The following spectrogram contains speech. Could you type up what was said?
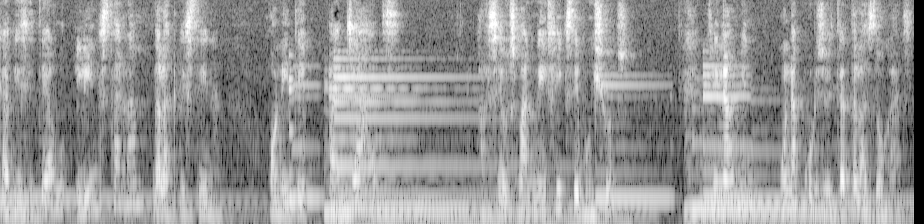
que visiteu l'Instagram de la Cristina, on hi té penjats els seus magnífics dibuixos. Finalment, una curiositat de les dues.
